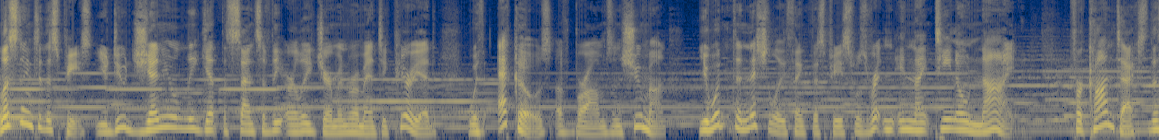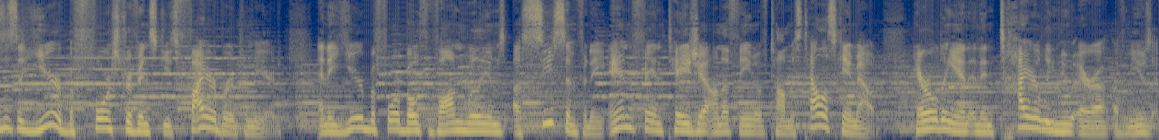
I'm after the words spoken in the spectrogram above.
Listening to this piece, you do genuinely get the sense of the early German Romantic period, with echoes of Brahms and Schumann. You wouldn't initially think this piece was written in 1909. For context, this is a year before Stravinsky's Firebird premiered, and a year before both Vaughan Williams' A Sea Symphony and Fantasia on a theme of Thomas Tallis came out, heralding in an entirely new era of music.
